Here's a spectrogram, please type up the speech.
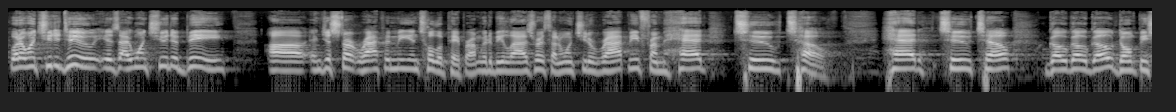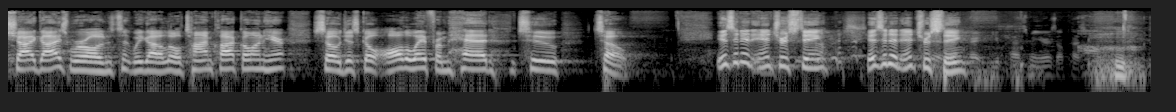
what I want you to do is I want you to be. Uh, and just start wrapping me in toilet paper. I'm going to be Lazarus, and I want you to wrap me from head to toe head to toe. Go, go, go. Don't be shy, guys. We're all, we got a little time clock going here. So just go all the way from head to toe. Isn't it interesting? Isn't it interesting?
